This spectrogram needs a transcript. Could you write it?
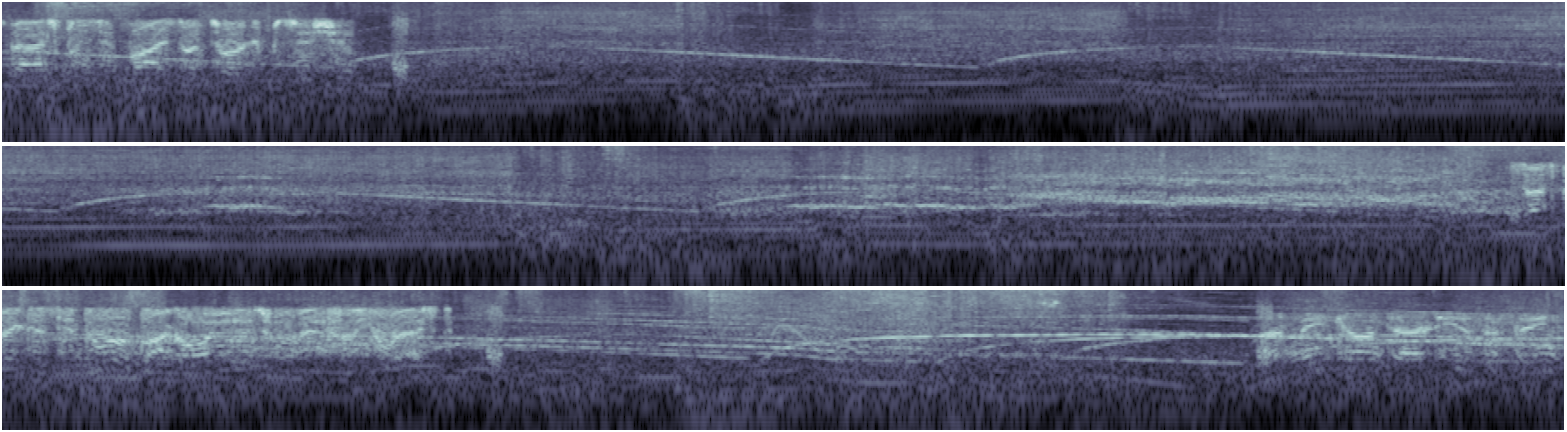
Dispatch, please advise on target position. Suspect the. All units move in for the arrest. Contact. He sustained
